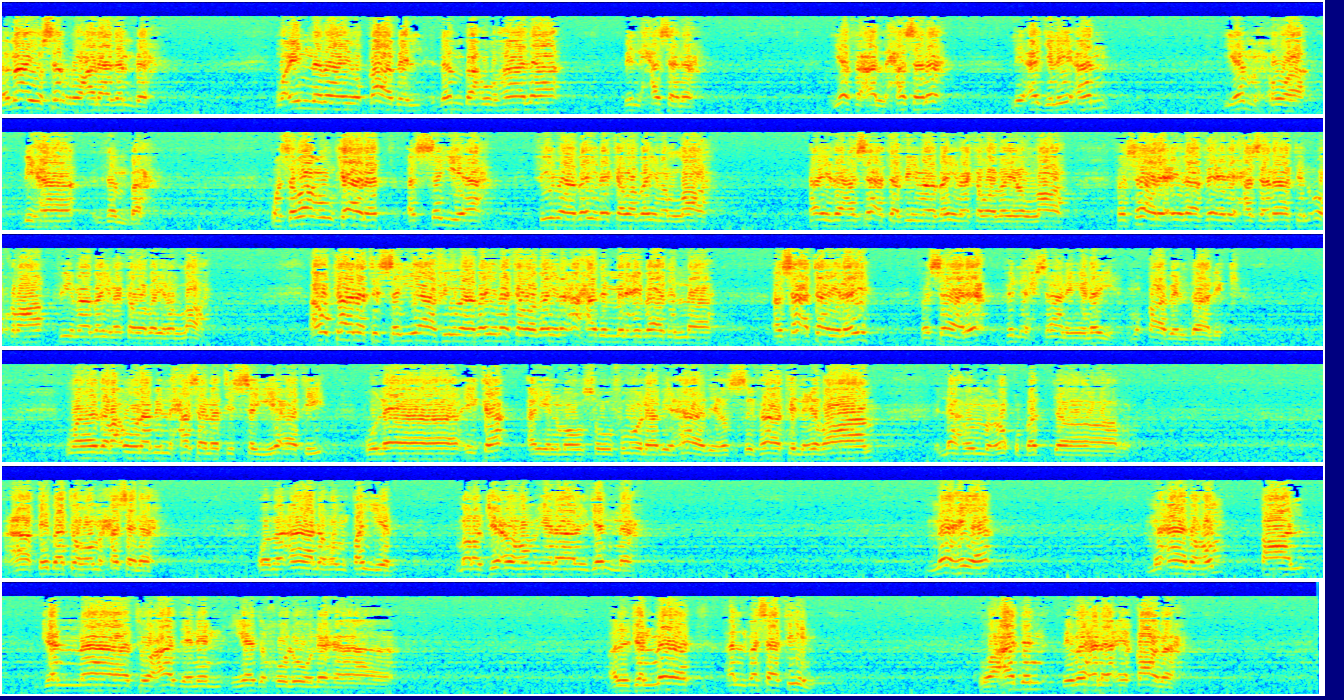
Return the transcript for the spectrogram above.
فما يصر على ذنبه وإنما يقابل ذنبه هذا بالحسنة. يفعل حسنة لأجل أن يمحو بها ذنبه. وسواء كانت السيئة فيما بينك وبين الله فإذا أسأت فيما بينك وبين الله فسارع إلى فعل حسنات أخرى فيما بينك وبين الله. أو كانت السيئة فيما بينك وبين أحد من عباد الله. أسأت إليه فسارع في الإحسان إليه مقابل ذلك. ويدرؤون بالحسنة السيئة أولئك أي الموصوفون بهذه الصفات العظام لهم عقبى الدار. عاقبتهم حسنة ومآلهم طيب مرجعهم إلى الجنة. ما هي مآلهم قال جنات عدن يدخلونها. الجنات البساتين وعدن بمعنى إقامة.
